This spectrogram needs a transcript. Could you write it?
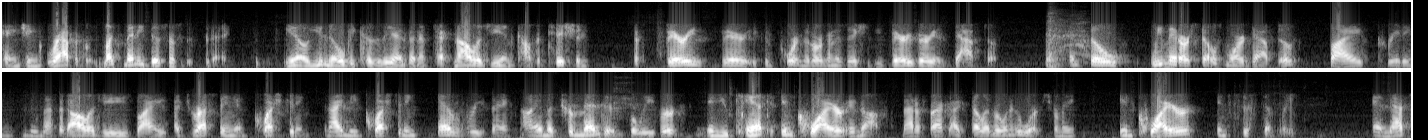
changing rapidly, like many businesses today. You know, you know because of the advent of technology and competition, it's very, very it's important that organizations be very, very adaptive. And so we made ourselves more adaptive by creating new methodologies, by addressing and questioning. And I mean questioning everything. I am a tremendous believer in you can't inquire enough. Matter of fact, I tell everyone who works for me, inquire insistently. And that's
